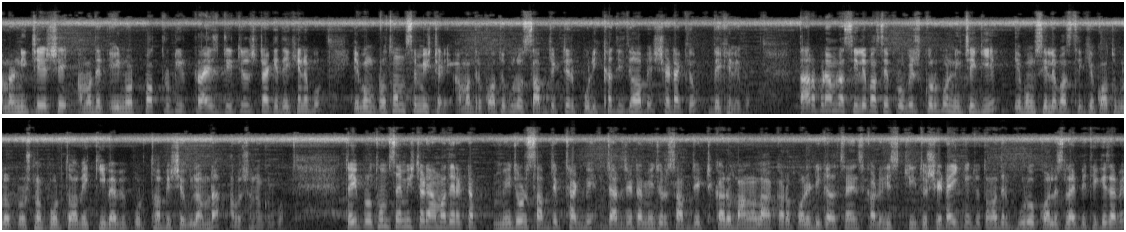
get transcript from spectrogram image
আমরা নিচে এসে আমাদের এই নোটপত্রটির প্রাইস ডিটেলসটাকে দেখে নেব এবং প্রথম সেমিস্টারে আমাদের কতগুলো সাবজেক্টের পরীক্ষা দিতে হবে সেটাকেও দেখে নেব। তারপরে আমরা সিলেবাসে প্রবেশ করব নিচে গিয়ে এবং সিলেবাস থেকে কতগুলো প্রশ্ন পড়তে হবে, কীভাবে পড়তে হবে সেগুলো আমরা আলোচনা করব। তো এই প্রথম সেমিস্টারে আমাদের একটা মেজর সাবজেক্ট থাকবে, যার যেটা মেজর সাবজেক্ট কারও বাংলা, কারও পলিটিক্যাল সায়েন্স কারও হিস্ট্রি তো সেটাই কিন্তু তোমাদের পুরো কলেজ লাইফে থেকে যাবে।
